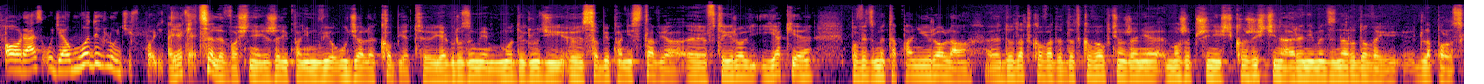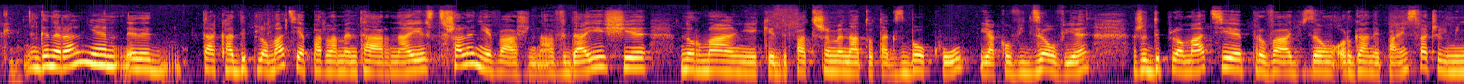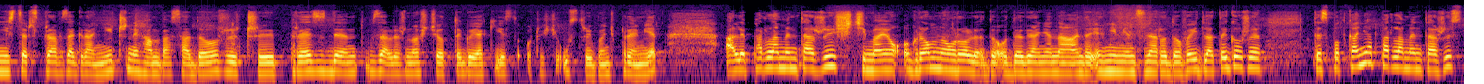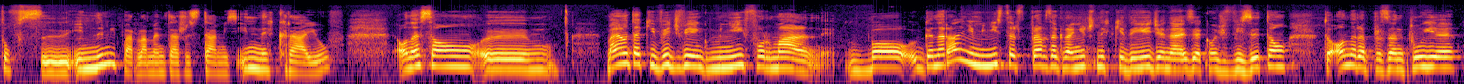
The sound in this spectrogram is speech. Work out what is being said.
oraz udział młodych ludzi w A polityce. jakie cele właśnie, jeżeli Pani mówi o udziale kobiet, jak rozumiem, młodych ludzi, y, sobie Pani stawia y, w tej roli i jakie, powiedzmy, ta Pani rola, y, dodatkowa, dodatkowe obciążenie może przynieść korzyści na arenie międzynarodowej dla Polski? Generalnie taka dyplomacja parlamentarna jest szalenie ważna. Wydaje się normalnie, kiedy patrzymy na to tak z boku, jako widzowie, że dyplomację prowadzą organy państwa, czyli minister spraw zagranicznych, ambasadorzy czy prezydent, w zależności od tego, jaki jest oczywiście ustrój bądź premier. Ale parlamentarzyści mają ogromną rolę do odegrania na arenie międzynarodowej, dlatego że te spotkania parlamentarzystów z innymi parlamentarzystami z innych krajów, one są, ym, mają taki wydźwięk mniej formalny, bo generalnie minister spraw zagranicznych, kiedy jedzie na, z jakąś wizytą, to on reprezentuje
